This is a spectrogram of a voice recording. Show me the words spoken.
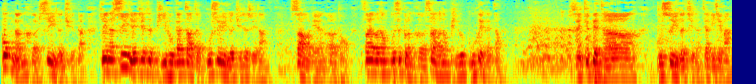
功能和适宜人群的？所以呢，适宜人群是皮肤干燥者，不适宜人群是谁呢？少年儿童。少年儿童不是不能喝，少年儿童皮肤不会干燥，所以就变成不适宜人群了。这样理解吗？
